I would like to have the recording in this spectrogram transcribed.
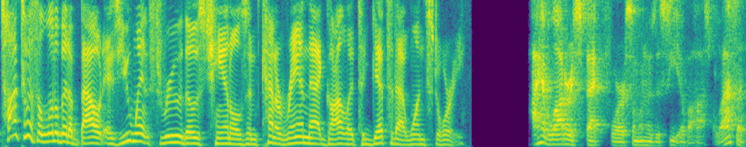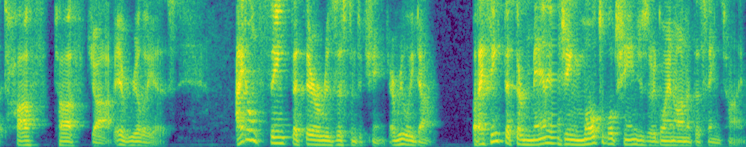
Talk to us a little bit about as you went through those channels and kind of ran that gauntlet to get to that one story. I have a lot of respect for someone who's a CEO of a hospital. That's a tough, tough job. It really is. I don't think that they're resistant to change. I really don't. But I think that they're managing multiple changes that are going on at the same time.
